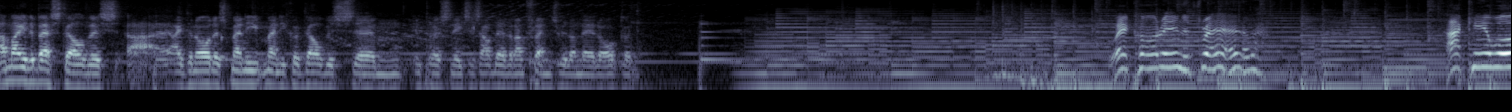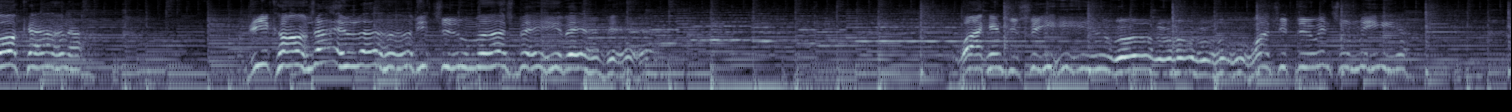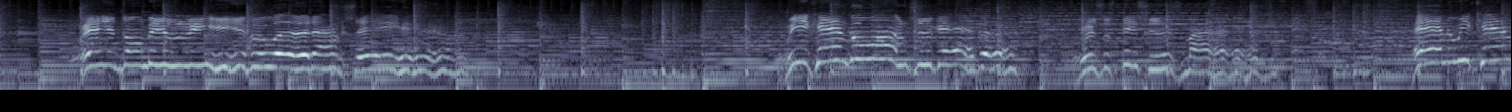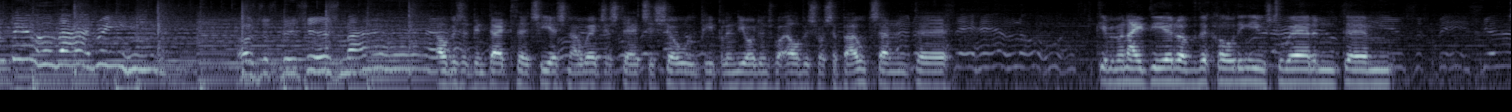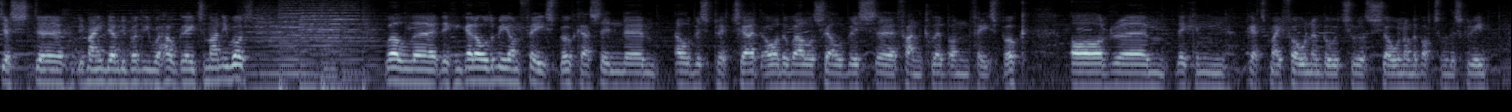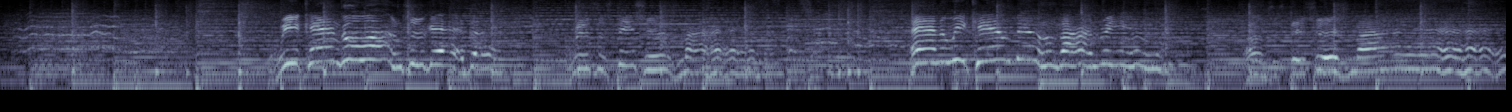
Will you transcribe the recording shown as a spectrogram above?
am I the best Elvis? I, I don't know. There's many, many good Elvis um, impersonators out there that I'm friends with, and they're all good. We're caught in a trap. I can't walk out because I love you too much, baby. Why can't you see oh, what you're doing to me? When you don't believe what I'm saying, we can go on together with suspicious minds, and we can build our dreams on suspicious minds. Elvis has been dead 30 years now. We're just there to show the people in the audience what Elvis was about and uh, give them an idea of the clothing he used to wear and um, just uh, remind everybody how great a man he was. Well, uh, they can get hold of me on Facebook, as in um, Elvis Pritchard or the Welsh Elvis uh, fan club on Facebook, or um, they can get my phone number, which was shown on the bottom of the screen. We can go on together with suspicious minds, and we can build our dreams on is minds.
